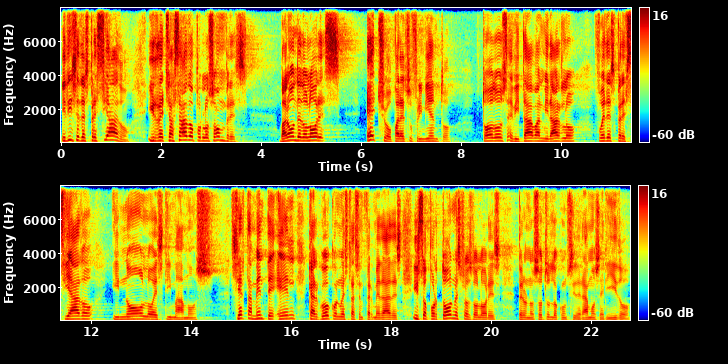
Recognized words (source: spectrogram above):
Y dice, despreciado y rechazado por los hombres, varón de dolores, hecho para el sufrimiento. Todos evitaban mirarlo, fue despreciado y no lo estimamos. Ciertamente Él cargó con nuestras enfermedades y soportó nuestros dolores, pero nosotros lo consideramos herido,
